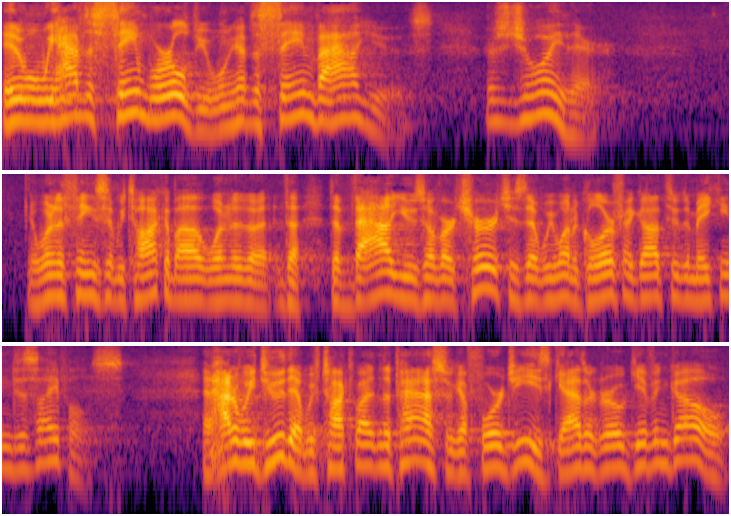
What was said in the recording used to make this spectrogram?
And when we have the same worldview, when we have the same values, there's joy there. And one of the things that we talk about, one of the, the, the, values of our church is that we want to glorify God through the making disciples. And how do we do that? We've talked about it in the past. We've got four G's gather, grow, give, and go.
